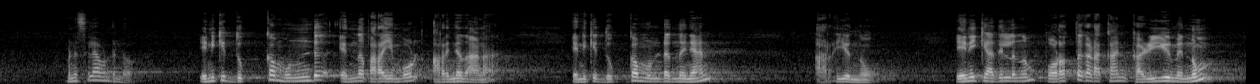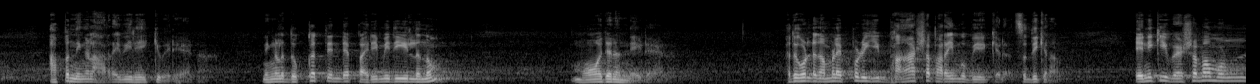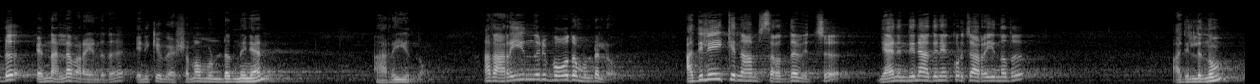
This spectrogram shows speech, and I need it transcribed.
മനസ്സിലാവുണ്ടല്ലോ? എനിക്ക് ദുഃഖമുണ്ട് എന്ന് പറയുമ്പോൾ അറിഞ്ഞതാണ്. എനിക്ക് ദുഃഖമുണ്ടെന്ന് ഞാൻ അറിയുന്നു. എനിക്കതിൽ നിന്നും പുറത്ത് കടക്കാൻ കഴിയുമെന്നും അപ്പം നിങ്ങൾ അറിവിലേക്ക് വരികയാണ്. നിങ്ങൾ ദുഃഖത്തിന്റെ പരിമിതിയിൽ നിന്നും മോചനം നേടുകയാണ്. അതുകൊണ്ട് നമ്മളെപ്പോഴും ഈ ഭാഷ പറയുമ്പോൾ ഉപയോഗിക്കരുത്. ശ്രദ്ധിക്കണം. എനിക്ക് വിഷമമുണ്ട് എന്നല്ല പറയേണ്ടത്. എനിക്ക് വിഷമമുണ്ടെന്ന് ഞാൻ അറിയുന്നു. അതറിയുന്നൊരു ബോധമുണ്ടല്ലോ. അതിലേക്ക് നാം ശ്രദ്ധ വെച്ച് ഞാൻ എന്തിനാ അതിനെക്കുറിച്ച് അറിയുന്നത്? അതിൽ നിന്നും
